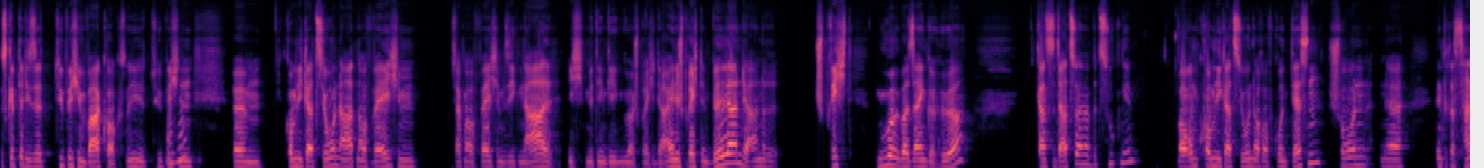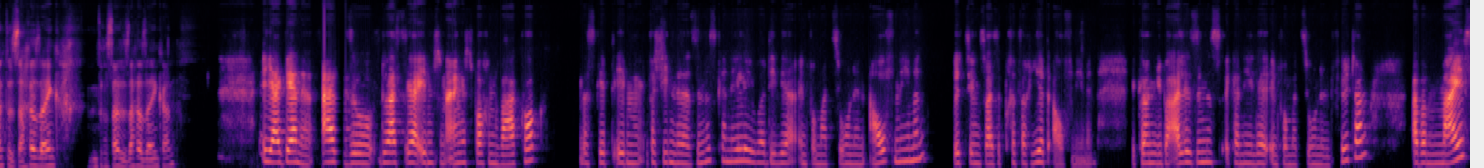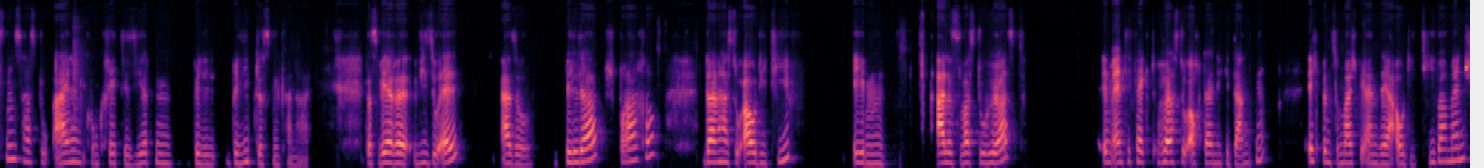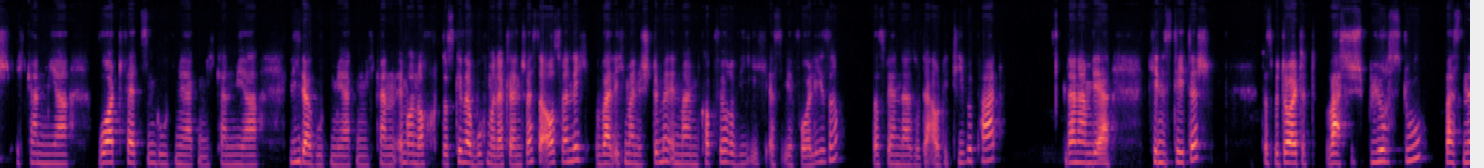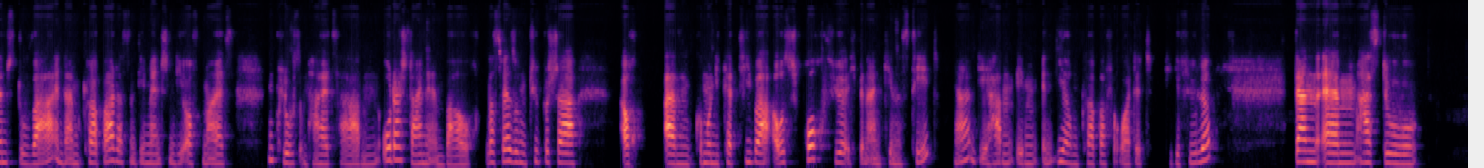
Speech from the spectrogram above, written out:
Es gibt ja diese typischen WAKOKs, ne, diese typischen mhm. ähm, Kommunikationarten, auf welchem ich sag mal, auf welchem Signal ich mit dem Gegenüber spreche. Der eine spricht in Bildern, der andere spricht nur über sein Gehör. Kannst du dazu einmal Bezug nehmen? Warum Kommunikation auch aufgrund dessen schon eine interessante Sache sein kann? Interessante Sache sein kann? Ja, gerne. Also, du hast ja eben schon angesprochen, WAKOK. Es gibt eben verschiedene Sinneskanäle, über die wir Informationen aufnehmen beziehungsweise präferiert aufnehmen. Wir können über alle Sinneskanäle Informationen filtern, aber meistens hast du einen konkretisierten, beliebtesten Kanal. Das wäre visuell, also Bildersprache. Dann hast du auditiv, eben alles, was du hörst. Im Endeffekt hörst du auch deine Gedanken. Ich bin zum Beispiel ein sehr auditiver Mensch. Ich kann mir Wortfetzen gut merken, ich kann mir Lieder gut merken, ich kann immer noch das Kinderbuch meiner kleinen Schwester auswendig, weil ich meine Stimme in meinem Kopf höre, wie ich es ihr vorlese. Das wäre da so der auditive Part. Dann haben wir kinästhetisch. Das bedeutet, was spürst du? was nimmst du wahr in deinem Körper? Das sind die Menschen, die oftmals ein Kloß im Hals haben oder Steine im Bauch. Das wäre so ein typischer, auch ähm, kommunikativer Ausspruch für ich bin ein Kinesthet. Ja, die haben eben in ihrem Körper verortet die Gefühle. Dann ähm, hast du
